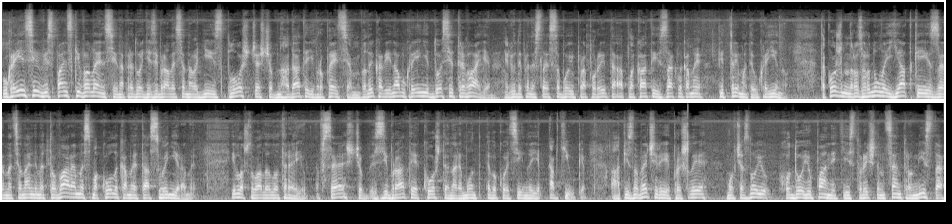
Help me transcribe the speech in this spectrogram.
Українці в іспанській Валенсії напередодні зібралися на одній з площ, щоб нагадати європейцям, велика війна в Україні досі триває. Люди принесли з собою прапори та плакати із закликами підтримати Україну. Також розгорнули ядки з національними товарами, смаколиками та сувенірами. І влаштували лотерею. Все, щоб зібрати кошти на ремонт евакуаційної автівки. А пізно ввечері пройшли мовчазною ходою пам'яті історичним центром міста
